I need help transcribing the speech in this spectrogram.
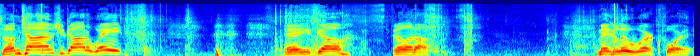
Sometimes you gotta wait. There you go. Fill it up. Make little work for it.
